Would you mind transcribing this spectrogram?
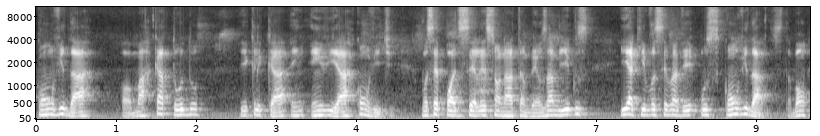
convidar, ó, marcar tudo e clicar em enviar convite. Você pode selecionar também os amigos e aqui você vai ver os convidados, tá bom?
